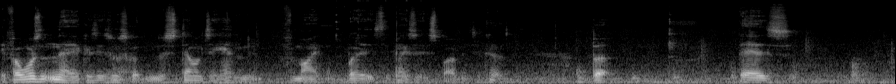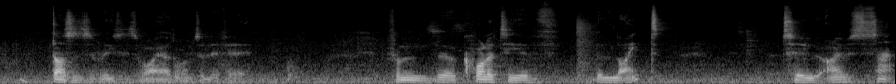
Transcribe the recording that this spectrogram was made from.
If I wasn't there, because it's also got nostalgic element for my, well, it's the place that inspired me to cook. But there's dozens of reasons why I'd want to live here. From the quality of the light to I was sat,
